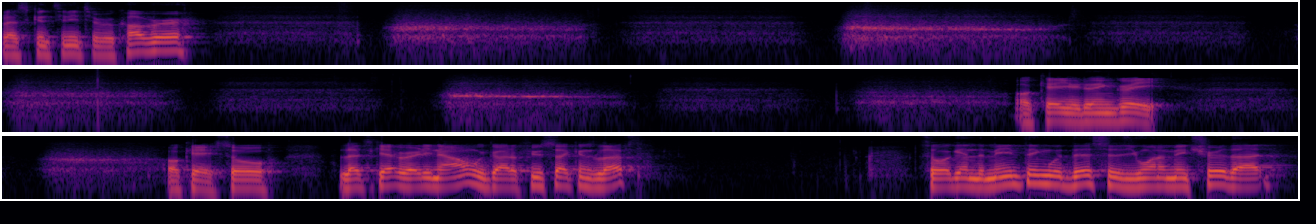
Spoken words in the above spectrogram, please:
Let's continue to recover. Okay, you're doing great. Okay, so let's get ready now. We got a few seconds left. So again, the main thing with this is you want to make sure that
